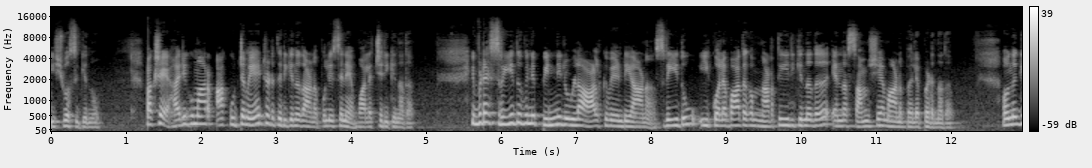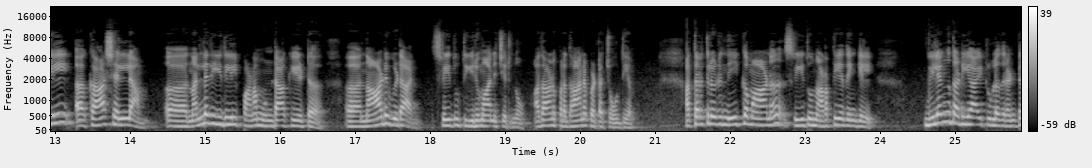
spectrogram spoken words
വിശ്വസിക്കുന്നു. പക്ഷേ ഹരികുമാർ ആ കുറ്റം ഏറ്റെടുത്തിരിക്കുന്നതാണ് പോലീസിനെ വലച്ചിരിക്കുന്നത്. ഇവിടെ ശ്രീധുവിന് പിന്നിലുള്ള ആൾക്ക് വേണ്ടിയാണ് ശ്രീധു ഈ കൊലപാതകം നടത്തിയിരിക്കുന്നത് എന്ന സംശയമാണ് ബലപ്പെടുന്നത്. ഒന്നുകിൽ കാശെല്ലാം നല്ല രീതിയിൽ പണം ഉണ്ടാക്കിയിട്ട് നാടുവിടാൻ നാട് വിടാൻ ശ്രീധു തീരുമാനിച്ചിരുന്നു. അതാണ് പ്രധാനപ്പെട്ട ചോദ്യം. അത്തരത്തിലൊരു നീക്കമാണ് ശ്രീധു നടത്തിയതെങ്കിൽ വിലങ്ങ് തടിയായിട്ടുള്ളത് രണ്ട്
